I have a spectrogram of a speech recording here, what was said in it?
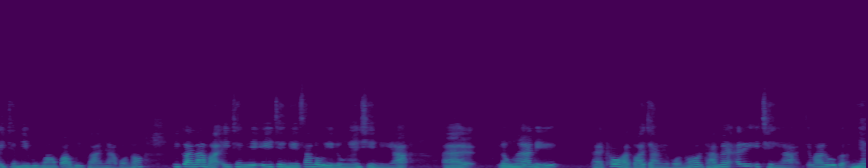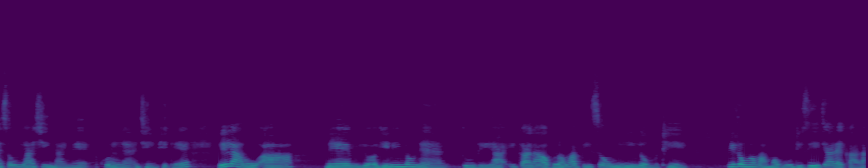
အိမ်ချမ်းမြေဘူပေါင်းပေါက်ပြီးပါညာပေါ့နော်ဒီကာလမှာအိမ်ချမ်းမြေအေးချိန်တွေဆောက်လုပ်ရေးလုပ်ငန်းရှင်တွေကအဲလုပ်ငန်းကနေအဲထောက်ရသွားကြမယ်ပေါ့နော်ဒါမဲ့အဲ့ဒီအချိန်ကကျမတို့အတွက်အမျက်ဆုံးရရှိနိုင်မဲ့အခွင့်အလမ်းအချိန်ဖြစ်တယ်လေးလာမှုအားနေပြီးတော့ရင်းနှီးမြှုပ်နှံသူတွေကဤကာလကိုဘယ်တော့မှပြီးဆုံးပြီလို့မထင် ပြီးဆုံးတော့မှမဟုတ်ဘူးဒီဈေးကြတဲ့ကာလ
